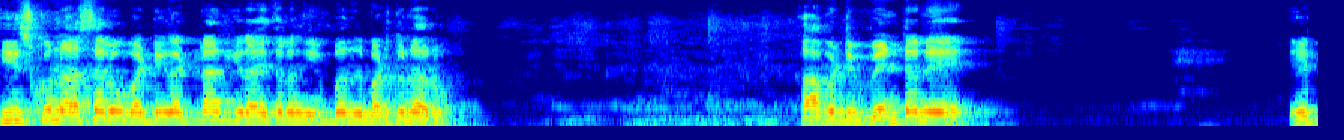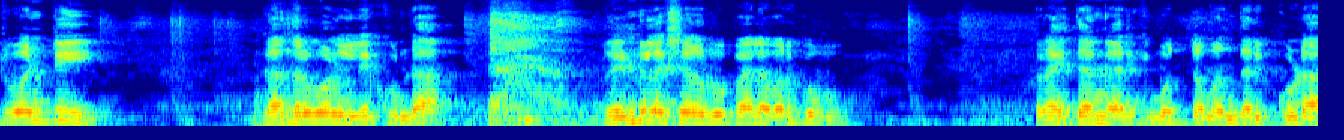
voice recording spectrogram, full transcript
తీసుకున్న అసలు వడ్డీ కట్టడానికి రైతులకు ఇబ్బంది పడుతున్నారు. కాబట్టి వెంటనే ఎటువంటి గందరగోళం లేకుండా రెండు లక్షల రూపాయల వరకు రైతాంగానికి మొత్తం అందరికి కూడా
